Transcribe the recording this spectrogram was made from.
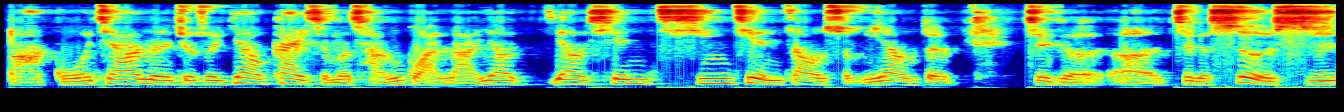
把国家呢就说要盖什么场馆啦，要要先新建造什么样的这个呃这个设施，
